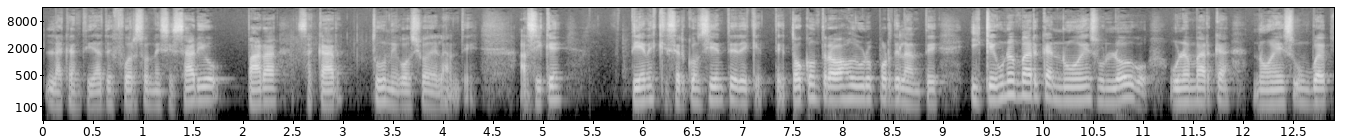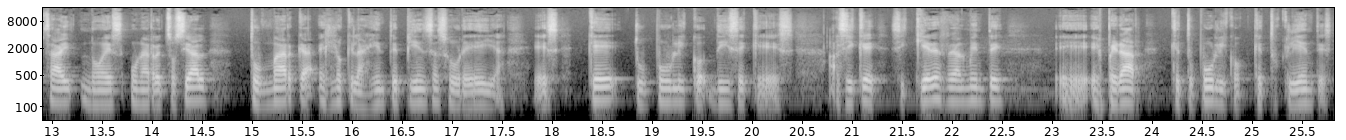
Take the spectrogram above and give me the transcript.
la cantidad de esfuerzo necesario para sacar tu negocio adelante. Así que tienes que ser consciente de que te toca un trabajo duro por delante y que una marca no es un logo, una marca no es un website, no es una red social, tu marca es lo que la gente piensa sobre ella, es que tu público dice que es. Así que si quieres realmente eh, esperar que tu público, que tus clientes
